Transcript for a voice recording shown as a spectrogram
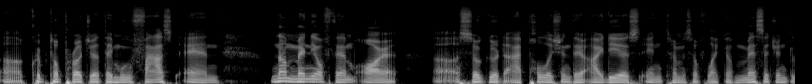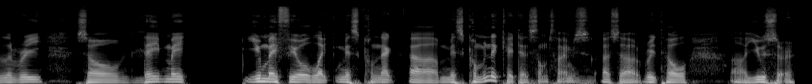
uh, crypto projects they move fast and not many of them are uh, so good at polishing their ideas in terms of like a message and delivery so they make you may feel like misconnect uh, miscommunicated sometimes mm. as a retail uh, user.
